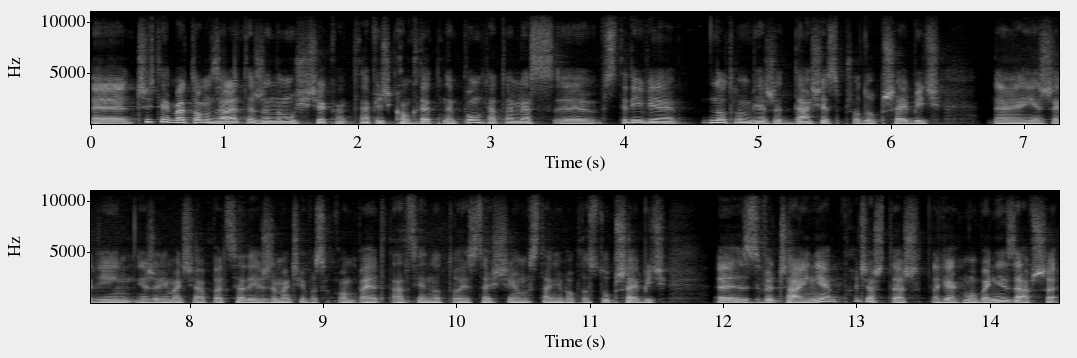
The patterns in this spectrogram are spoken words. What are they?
E, Chieftain ma tą zaletę, że no musicie trafić konkretny punkt, natomiast e, w Strivie no tą wieżę da się z przodu przebić, jeżeli, jeżeli macie APCR, jeżeli macie wysoką penetrację, no to jesteście ją w stanie po prostu przebić zwyczajnie, chociaż też, tak jak mówię, nie zawsze.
